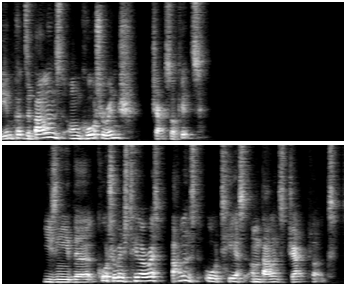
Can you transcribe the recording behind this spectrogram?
The inputs are balanced on quarter inch jack sockets using either quarter inch TRS balanced or TS unbalanced jack plugs.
